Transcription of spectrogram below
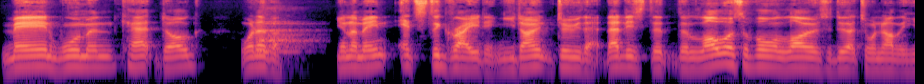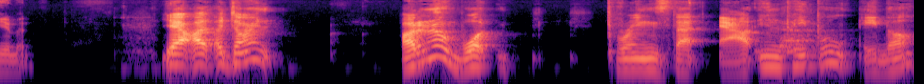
man, woman, cat, dog, whatever. You know what I mean? It's degrading. You don't do that. That is the, the lowest of all lows to do that to another human. Yeah, I, I don't I don't know what brings that out in people either.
